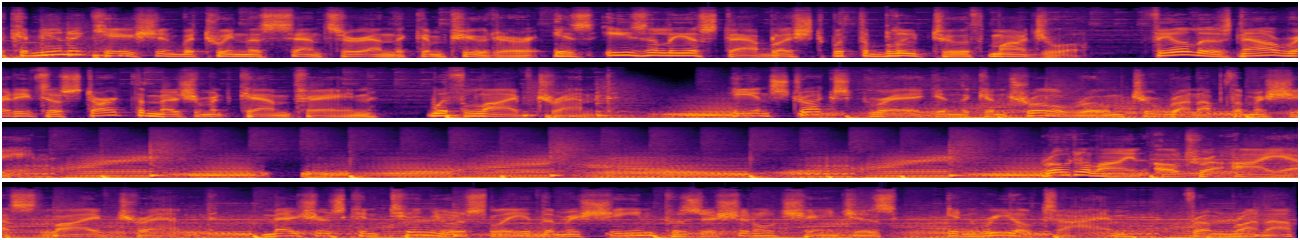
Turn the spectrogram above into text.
The communication between the sensor and the computer is easily established with the Bluetooth module. Phil is now ready to start the measurement campaign with LiveTrend. He instructs Greg in the control room to run up the machine. ROTALIGN Ultra IS Live Trend measures continuously the machine positional changes in real time from run up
